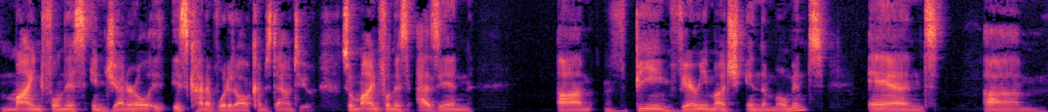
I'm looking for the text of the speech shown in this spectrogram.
mindfulness in general is, is, kind of what it all comes down to. So mindfulness, as in um, being very much in the moment, and um,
